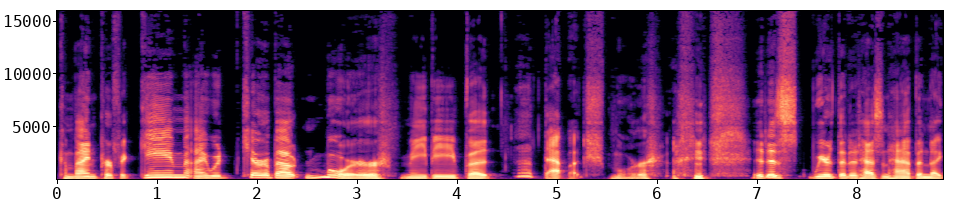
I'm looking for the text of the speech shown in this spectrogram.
Combined perfect game, I would care about more, maybe, but not that much more. it is weird that it hasn't happened. I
